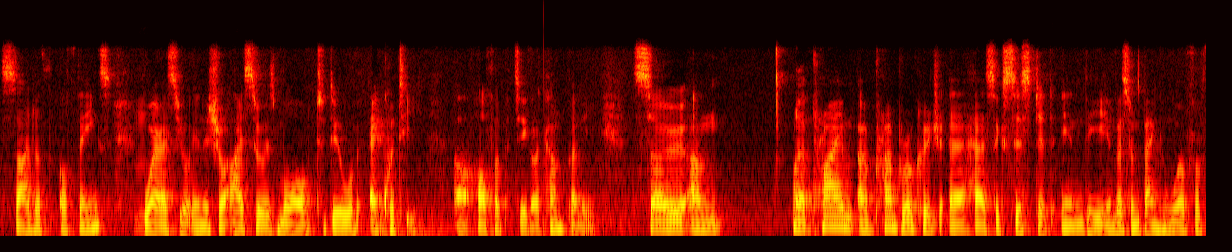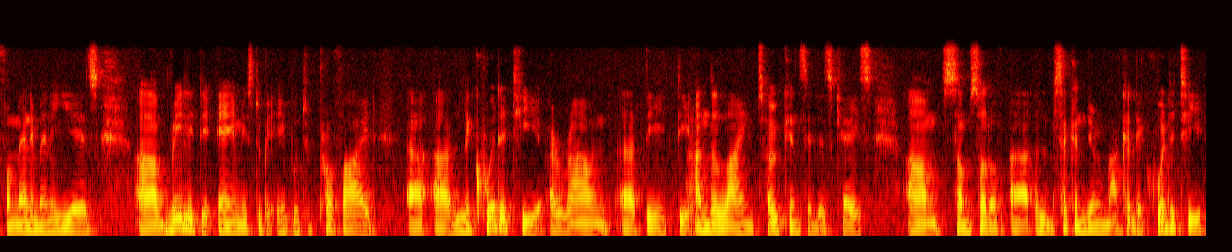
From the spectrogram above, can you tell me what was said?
side of, of things, mm-hmm. whereas your initial ICO is more to do with equity uh, of a particular company. So um, uh, prime uh, prime brokerage uh, has existed in the investment banking world for, for many many years. Uh, really, the aim is to be able to provide uh, uh, liquidity around the the underlying tokens. In this case, um, some sort of secondary market liquidity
